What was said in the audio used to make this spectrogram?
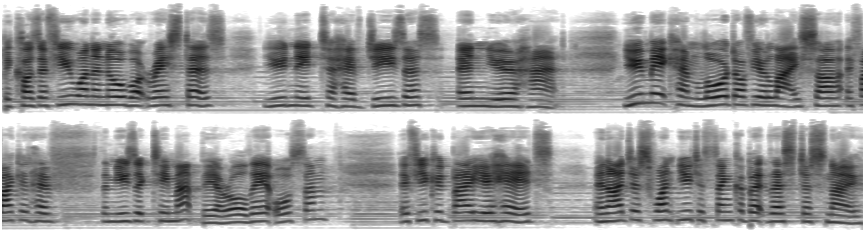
Because if you want to know what rest is, you need to have Jesus in your heart. You make him Lord of your life. So if I could have the music team up, they are all there, awesome. If you could bow your heads, and I just want you to think about this just now.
